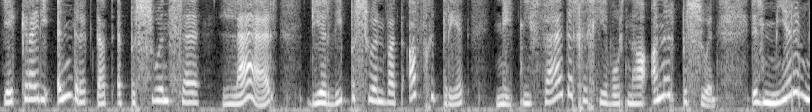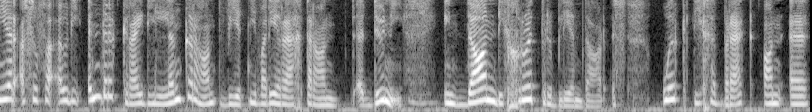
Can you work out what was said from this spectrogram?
jy kry die indruk dat 'n persoon se leer deur die persoon wat afgetree het net nie verder gegee word na 'n ander persoon. Dis meer en meer asof 'n ou die indruk kry die linkerhand weet nie wat die regterhand uh, doen nie. En dan die groot probleem daar is ook die gebrek aan 'n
